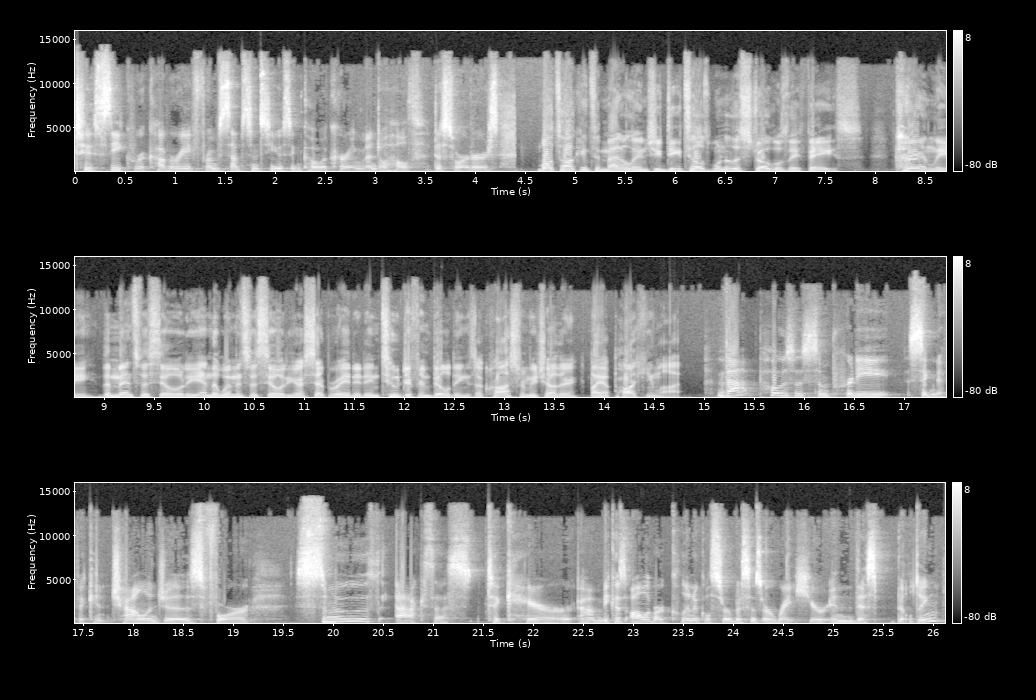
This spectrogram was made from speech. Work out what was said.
to seek recovery from substance use and co occurring mental health disorders. While talking to Madeline, she details one of the struggles they face. Currently, the men's facility and the women's facility are separated in two different buildings across from each other by a parking lot. That poses some pretty significant challenges for smooth access to care um, because all of our clinical services are right here in this building.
